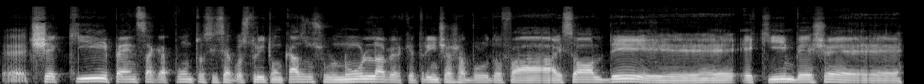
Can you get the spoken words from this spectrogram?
eh, c'è chi pensa che appunto si sia costruito un caso sul nulla perché Trincia ci ha voluto fare i soldi e, e chi invece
